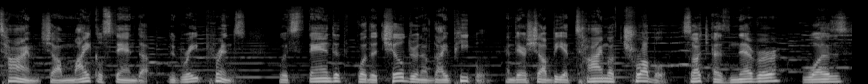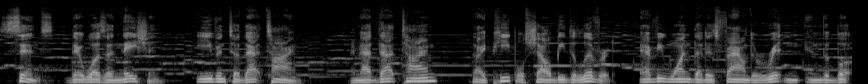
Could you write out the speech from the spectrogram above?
time shall Michael stand up, the great prince, which standeth for the children of thy people, and there shall be a time of trouble, such as never was since there was a nation, even to that time. And at that time thy people shall be delivered, every one that is found written in the book.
